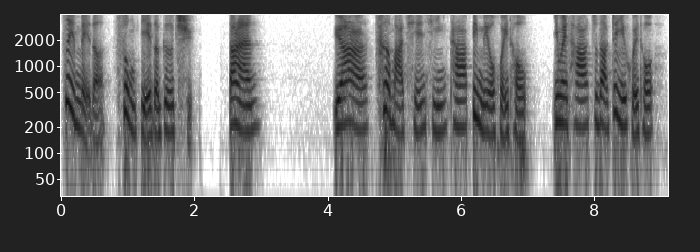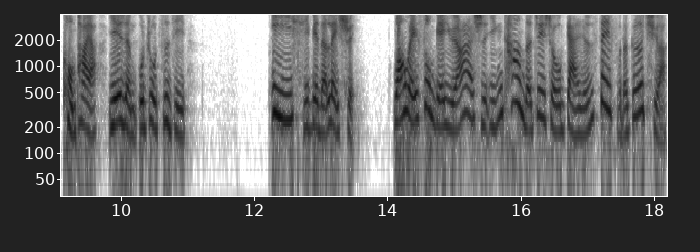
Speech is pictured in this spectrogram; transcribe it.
最美的送别的歌曲。当然，元二策马前行，他并没有回头，因为他知道这一回头，恐怕呀也忍不住自己依依惜别的泪水。王维送别元二时吟唱的这首感人肺腑的歌曲啊，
